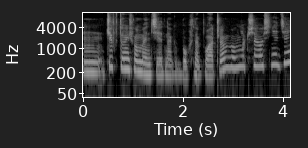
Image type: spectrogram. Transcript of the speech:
Mm, Czy w którymś momencie jednak buchnę płaczem, bo mnie przerośnie dzień?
